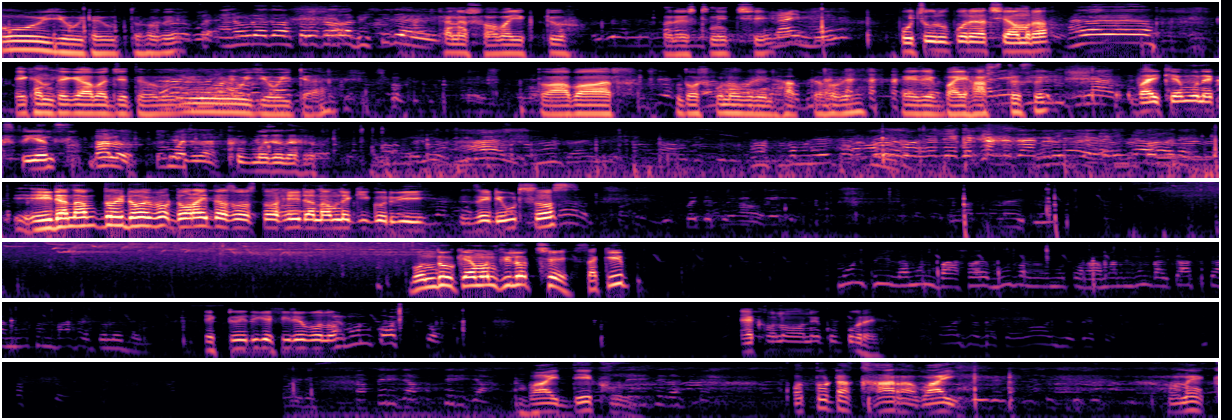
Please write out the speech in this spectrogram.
ওই যে ওইটাই উঠতে হবে। এখানে সবাই একটু রেস্ট নিচ্ছি। প্রচুর উপরে আছি আমরা। এখান থেকে আবার যেতে হবে। ওই যে ওইটা। তো আবার দশ পনেরো মিনিট হাঁটতে হবে। এই যে ভাই হাসতেছে। ভাই কেমন এক্সপিরিয়েন্স ভালো খুব মজাদার। খুব মজাদার। এইটা নাম তো ডরাইতেছস তো সেইটা নামলে কি করবি? যেটি উঠছস। বন্ধু কেমন ফিল হচ্ছে? সাকিব? একটু এদিকে ফিরে বলো। এমন কষ্ট। এখনও অনেক উপরে। ভাই দেখুন কতটা খারাপ ভাই। অনেক।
